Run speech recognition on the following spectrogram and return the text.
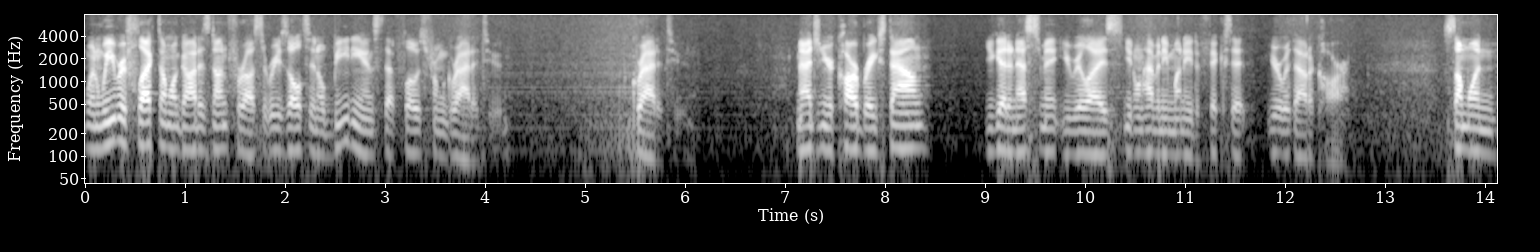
When we reflect on what God has done for us, it results in obedience that flows from gratitude. Gratitude. Imagine your car breaks down, you get an estimate, you realize you don't have any money to fix it, you're without a car. Someone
